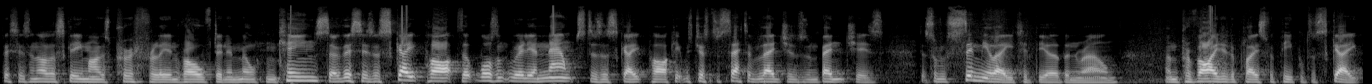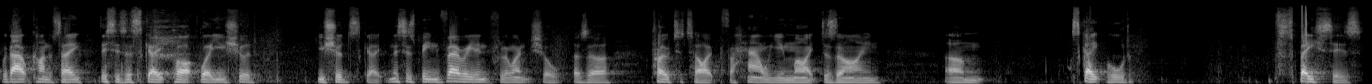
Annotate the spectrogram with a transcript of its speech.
This is another scheme I was peripherally involved in in Milton Keynes. So, this is a skate park that wasn't really announced as a skate park, it was just a set of ledges and benches that sort of simulated the urban realm and provided a place for people to skate without kind of saying, this is a skate park where you should you should skate. And this has been very influential as a prototype for how you might design um, skateboard spaces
